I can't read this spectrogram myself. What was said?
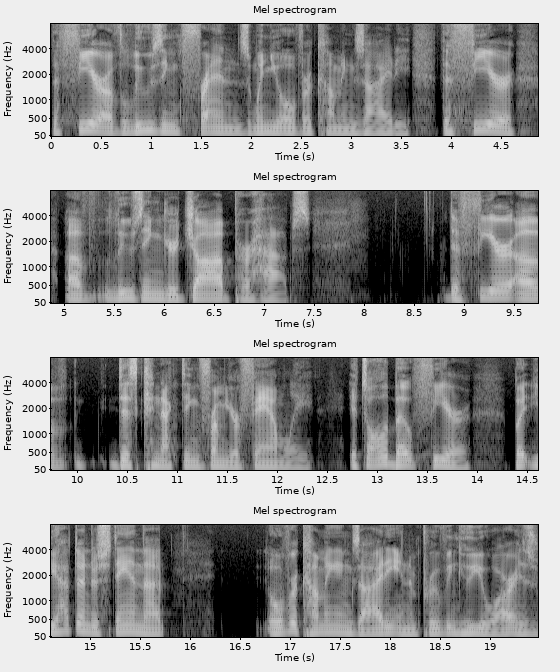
the fear of losing friends when you overcome anxiety, the fear of losing your job, perhaps, the fear of disconnecting from your family. It's all about fear. But you have to understand that overcoming anxiety and improving who you are is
